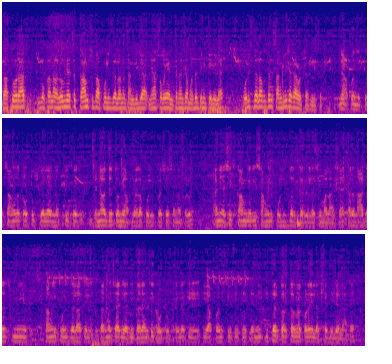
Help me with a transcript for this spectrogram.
रातोरात लोकांना हलवण्याचं काम सुद्धा पोलीस दलानं सांगलीच्या ह्या सगळ्या यंत्रणांच्या मदतीने केलेलं आहे. पोलीस दलाबद्दल सांगलीच्या काय वाटतं आपल्याला सर? नाही आपण इथे चांगलं कौतुक केलं आहे नक्कीच धन्यवाद देतो मी आपल्याला पोलीस प्रशासनाकडून. आणि अशीच कामगिरी सांगली पोलीस दल करेल अशी मला आशा आहे. कारण आजच मी सांगली पोलीस दलातील कर्मचारी अधिकाऱ्यांचे कौतुक केलं की या परिस्थितीत त्यांनी इतर कर्तव्याकडे लक्ष दिलेलं आहे.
